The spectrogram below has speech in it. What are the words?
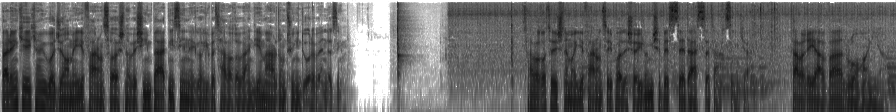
برای اینکه یه کمی با جامعه فرانسه آشنا بشیم بعد نیست یه نگاهی به طبقه بندی مردم تو این دوره بندازیم. طبقات اجتماعی فرانسه پادشاهی رو میشه به سه دسته تقسیم کرد. طبقه اول روحانیان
